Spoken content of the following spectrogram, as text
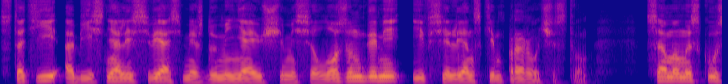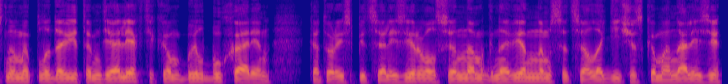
Статьи объясняли связь между меняющимися лозунгами и вселенским пророчеством. Самым искусным и плодовитым диалектиком был Бухарин, который специализировался на мгновенном социологическом анализе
